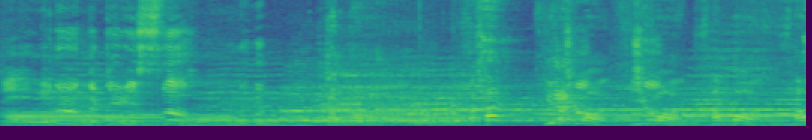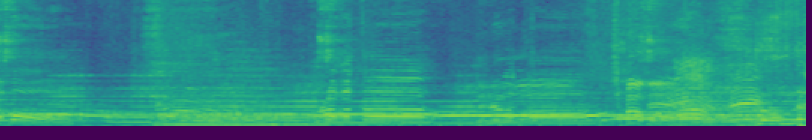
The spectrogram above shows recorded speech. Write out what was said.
아 오늘 느낌이 있어 1번, 2번, 3번, 4번. 올라갔다, 내려갔다. 넌내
